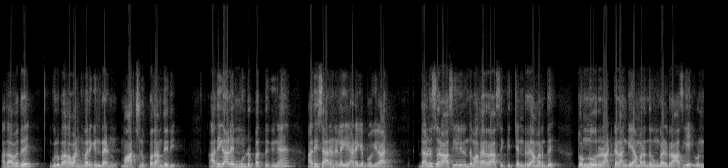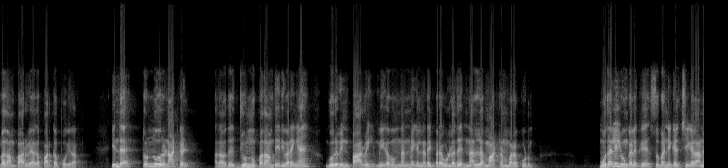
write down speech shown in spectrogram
அதாவது குரு பகவான் வருகின்ற மார்ச் முப்பதாம் தேதி. அதிகாலை மூன்று பத்துக்குங்க அதிசார நிலையை அடையப் போகிறார். தனுசு ராசியிலிருந்து மகர ராசிக்கு சென்று அமர்ந்து தொண்ணூறு நாட்கள் அங்கே அமர்ந்து உங்கள் ராசியை ஒன்பதாம் பார்வையாக பார்க்க போகிறார். இந்த தொண்ணூறு நாட்கள் அதாவது ஜூன் முப்பதாம் தேதி வரைங்க குருவின் பார்வை மிகவும் நன்மைகள் நடைபெற உள்ளது. நல்ல மாற்றம் வரக்கூடும். முதலில் உங்களுக்கு சுப நிகழ்ச்சிகளான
